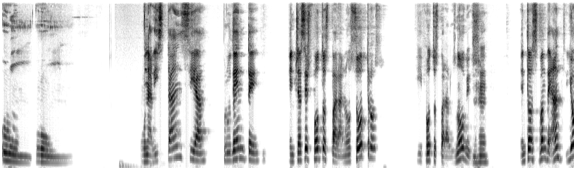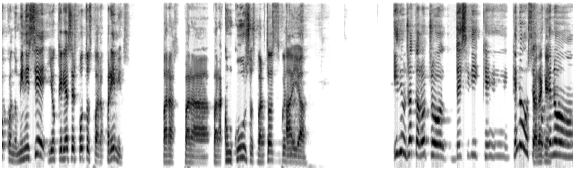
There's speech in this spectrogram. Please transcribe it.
un- un- una distancia prudente entre hacer fotos para nosotros y fotos para los novios. Ujú. Entonces, ant- yo cuando me inicié, yo quería hacer fotos para premios, para, para, para concursos, para todas esas Ah, cuestiones. ya. Y de un rato al otro decidí que, que no, o sea, ¿Para porque qué? no.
